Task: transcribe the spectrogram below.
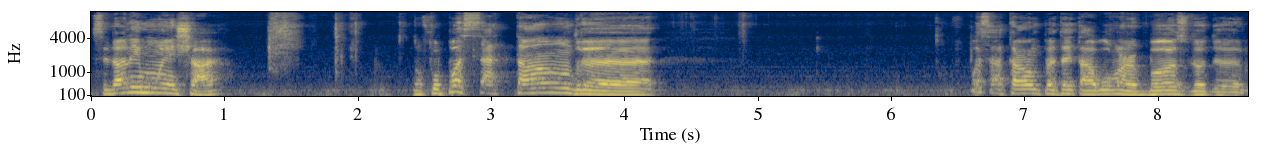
c'est dans les moins chers. Donc faut pas s'attendre... Euh, faut pas s'attendre peut-être à avoir un buzz de,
